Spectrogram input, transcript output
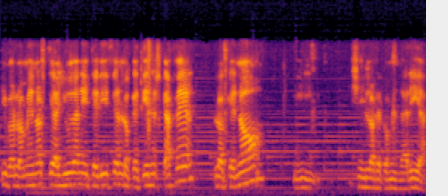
y por lo menos te ayudan y te dicen lo que tienes que hacer, lo que no, y sí lo recomendaría.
